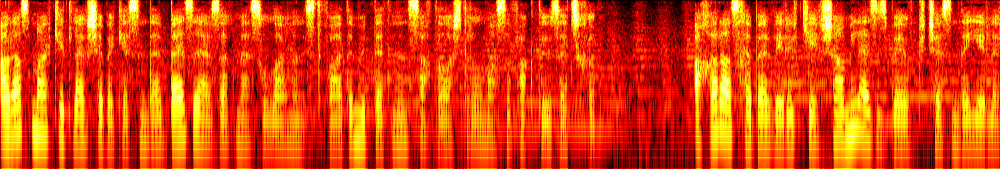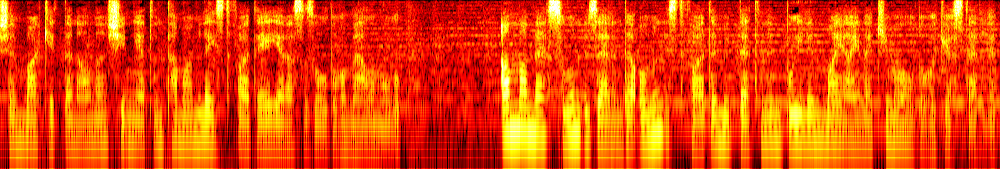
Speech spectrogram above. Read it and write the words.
Araz marketlər şəbəkəsində bəzi ərzaq məhsullarının istifadə müddətinin saxtalaşdırılması faktı üzə çıxıb. Axaraz xəbər verir ki, Şamil Əzizbəyov küçəsində yerləşən marketdən alınan şirniyyatın tamamilə istifadəyə yarasız olduğu məlum olub. Amma məhsulun üzərində onun istifadə müddətinin bu ilin may ayına kimi olduğu göstərilib.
